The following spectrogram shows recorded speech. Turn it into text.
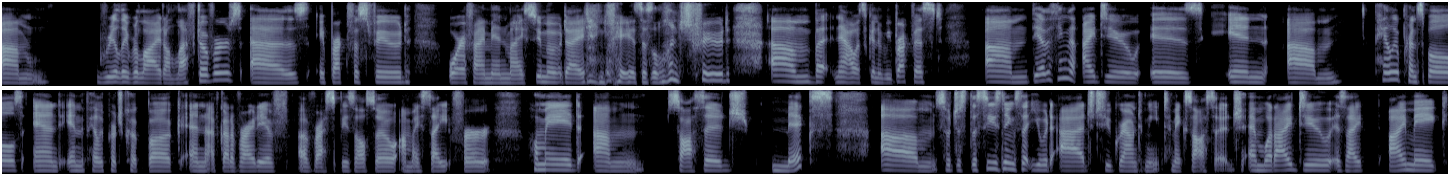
um, really relied on leftovers as a breakfast food, or if I'm in my sumo dieting phase, as a lunch food. Um, but now it's going to be breakfast. Um, the other thing that I do is in um, Paleo Principles and in the Paleo Approach Cookbook, and I've got a variety of, of recipes also on my site for homemade um, sausage mix. Um, so just the seasonings that you would add to ground meat to make sausage. And what I do is I I make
